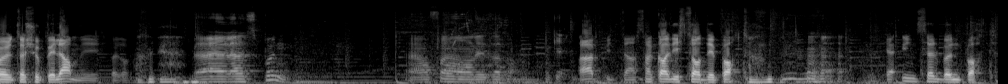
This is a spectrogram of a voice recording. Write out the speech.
Ouais, T'as chopé l'arme, mais c'est pas grave. Bah, elle a un spawn. Ah, enfin, on les attend. Ah putain, c'est encore l'histoire des portes. Il y a une seule bonne porte.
